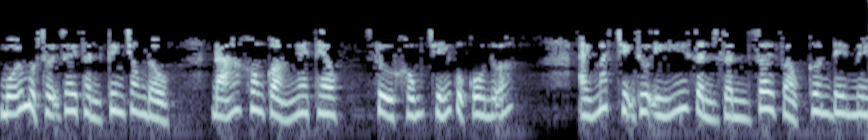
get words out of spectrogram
Mỗi một sợi dây thần kinh trong đầu đã không còn nghe theo sự khống chế của cô nữa. Ánh mắt Trịnh Thư Ý dần dần rơi vào cơn đê mê.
